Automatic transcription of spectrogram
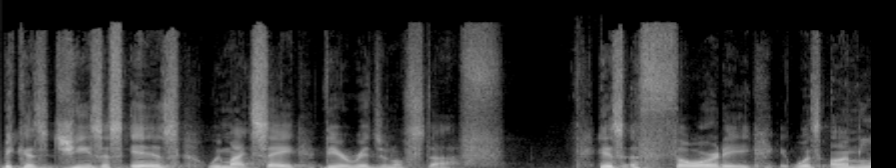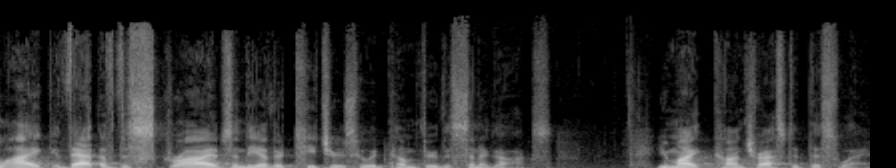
because Jesus is, we might say, the original stuff. His authority was unlike that of the scribes and the other teachers who had come through the synagogues. You might contrast it this way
